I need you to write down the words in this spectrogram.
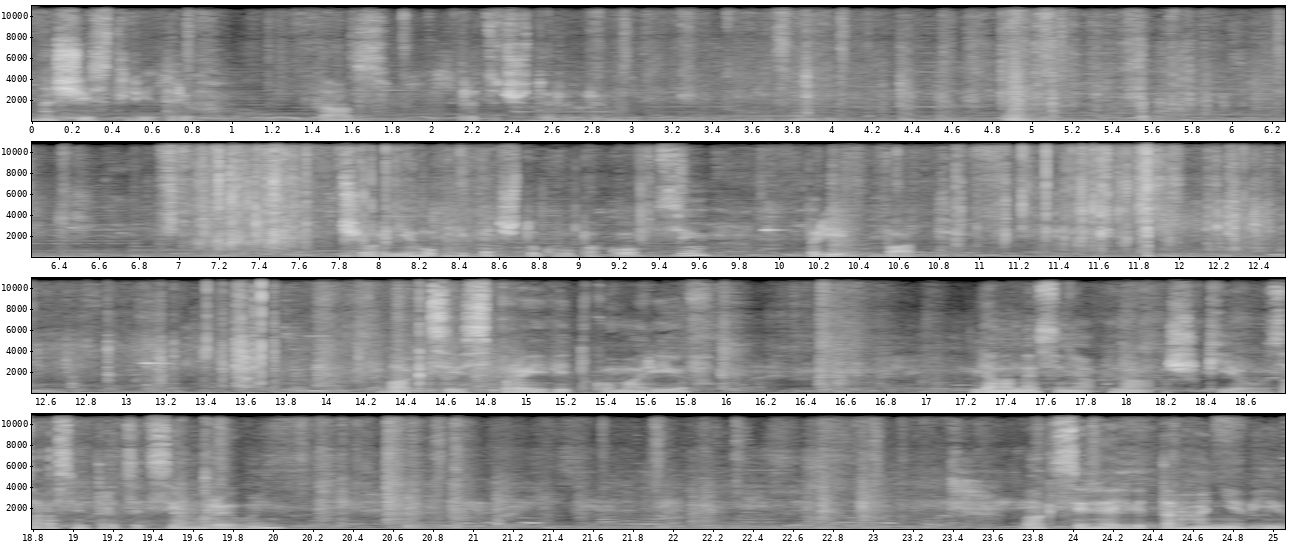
На 6 літрів таз 34 гривні. Чорні губки 5 штук в упаковці. Приват. В акції спрей від комарів для нанесення на шкіру. Зараз він 37 гривень. В акції гель від тарганів і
